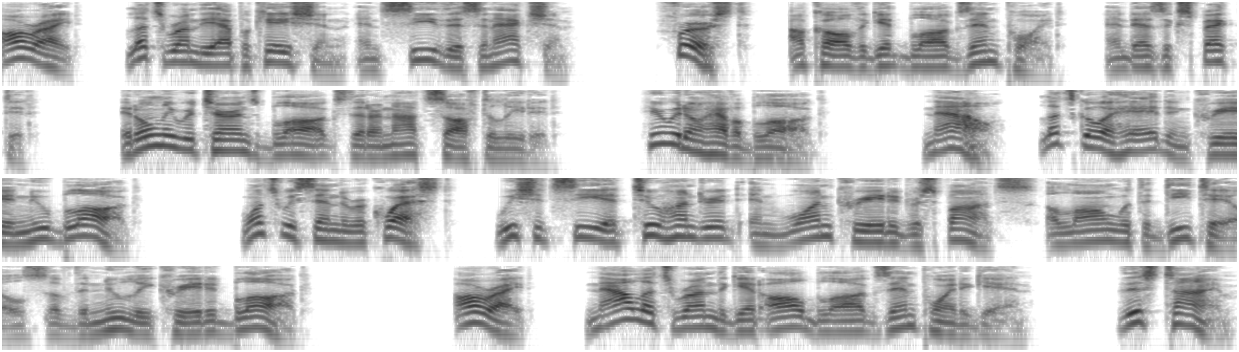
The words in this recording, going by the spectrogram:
Alright, let's run the application and see this in action. First, I'll call the getBlogs endpoint, and as expected, it only returns blogs that are not soft-deleted. Here we don't have a blog. Now, let's go ahead and create a new blog. Once we send the request, we should see a 201 created response along with the details of the newly created blog. Alright, now let's run the getAllBlogs endpoint again. This time,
